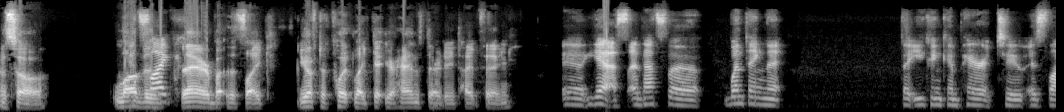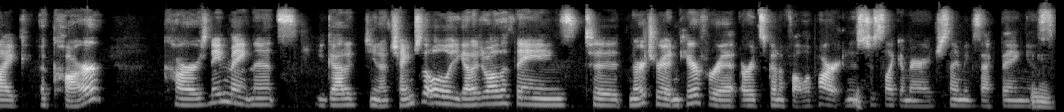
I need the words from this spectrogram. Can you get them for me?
And so love It's is like- there, but it's like you have to put like get your hands dirty type thing. Uh, yes, and that's the one thing that that you can compare it to is like a car. Cars need maintenance. You got to, you know, change the oil. You got to do all the things to nurture it and care for it, or it's going to fall apart. And it's just like a marriage, same exact thing. Is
